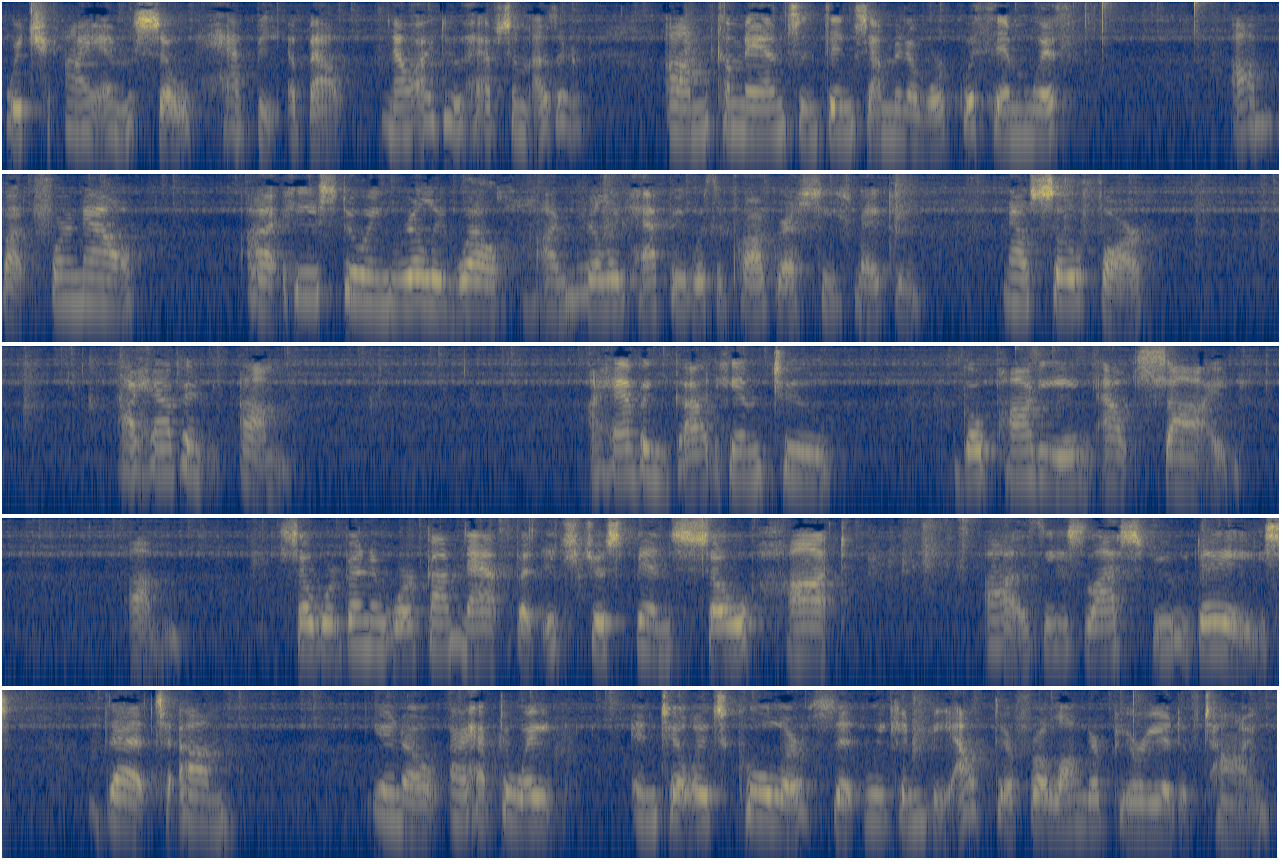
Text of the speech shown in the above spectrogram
which I am so happy about. Now, I do have some other um, commands and things I'm going to work with him with, um, but for now, uh, he's doing really well. I'm really happy with the progress he's making. Now, so far, I haven't um, I haven't got him to go pottying outside. Um, so we're going to work on that, but it's just been so hot uh, these last few days that, um, you know, I have to wait until it's cooler that we can be out there for a longer period of time.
